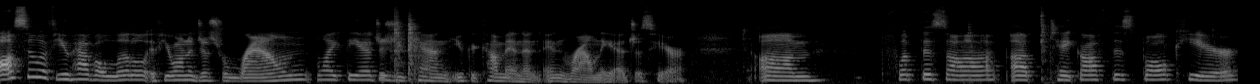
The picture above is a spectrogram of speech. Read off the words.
Also, if you have a little, if you want to just round like the edges, you can. You could come in and, and round the edges here. Um, flip this off, up, take off this bulk here.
